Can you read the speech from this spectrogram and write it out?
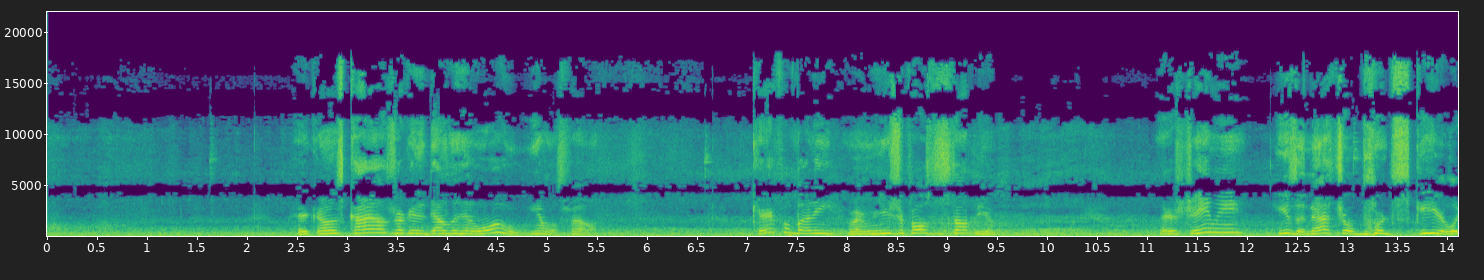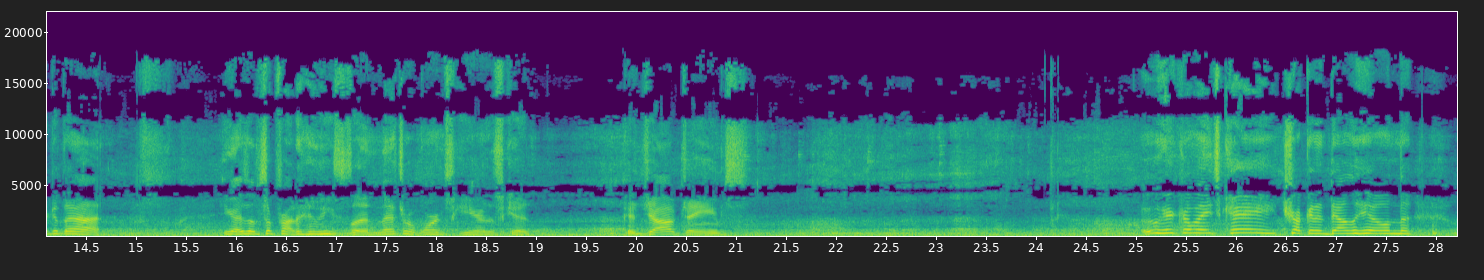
Here comes Kyle's trucking it down the hill. Whoa, he almost fell. Careful, buddy. Remember, you're supposed to stop you. There's Jamie. He's a natural born skier. Look at that. You guys, I'm so proud of him. He's a natural born skier, this kid. Good job, James. Ooh, here come HK trucking it down the hill in the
